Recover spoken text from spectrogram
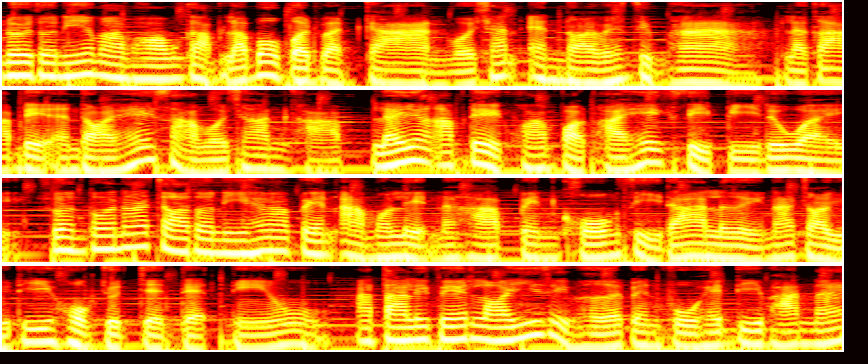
โดยตัวนี้มาพร้อมกับระบบปฏิบัติการเวอร์ชัน Android เวอร์ชัน15แล้วก็อัปเดต Android ให้ 3 เวอร์ชันครับ และยังอัปเดตความปลอดภัยให้อีก 4 ปีด้วย ส่วนตัวหน้าจอตัวนี้ให้มาเป็น AMOLED นะครับ เป็นโค้ง 4 ด้านเลย หน้าจออยู่ที่ 6.77 นิ้ว อัตรา refresh 120 Hz เป็น Full HD Plus นะ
